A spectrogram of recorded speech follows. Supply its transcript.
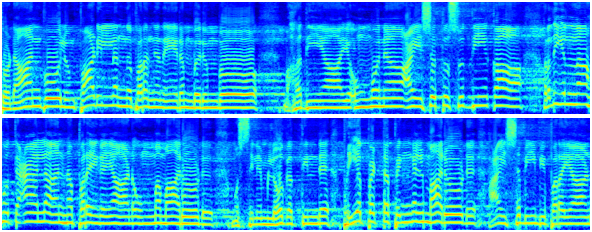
തൊടാൻ പോലും പാടില്ലെന്ന് പറഞ്ഞ നേരം വരുമ്പോ മഹതിയായ ഉമ്മുന ഐഷത്തു സുദ്ദീഖ റളിയല്ലാഹു തആല അൻഹ പറയുകയാണ് ഉമ്മമാരോട് മുസ്ലിം ലോകത്തിന്റെ പ്രിയപ്പെട്ട പെങ്ങൾമാരോട് ആയിഷ ബീബി പറയാൻ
